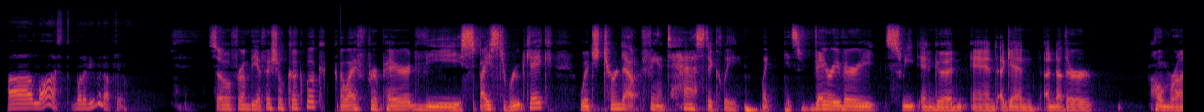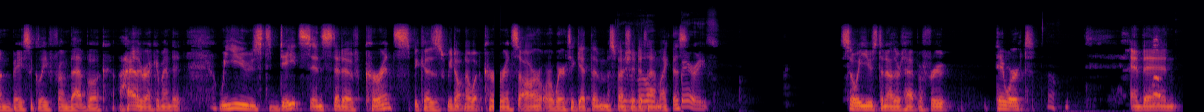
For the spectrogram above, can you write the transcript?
Uh, Lost, what have you been up to? So, from the official cookbook, my wife prepared the spiced root cake, which turned out fantastically. Like, it's very, very sweet and good. And again, another home run basically from that book. I highly recommend it. We used dates instead of currants because we don't know what currants are or where to get them, especially at a time like this. Berries. So we used another type of fruit. They worked. Oh. And then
